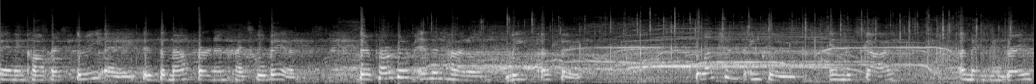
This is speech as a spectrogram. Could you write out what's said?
band in Conference 3A is the Mount Vernon High School Band. Their program is entitled Leap of Faith. Selections include In the Sky, Amazing Grace,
